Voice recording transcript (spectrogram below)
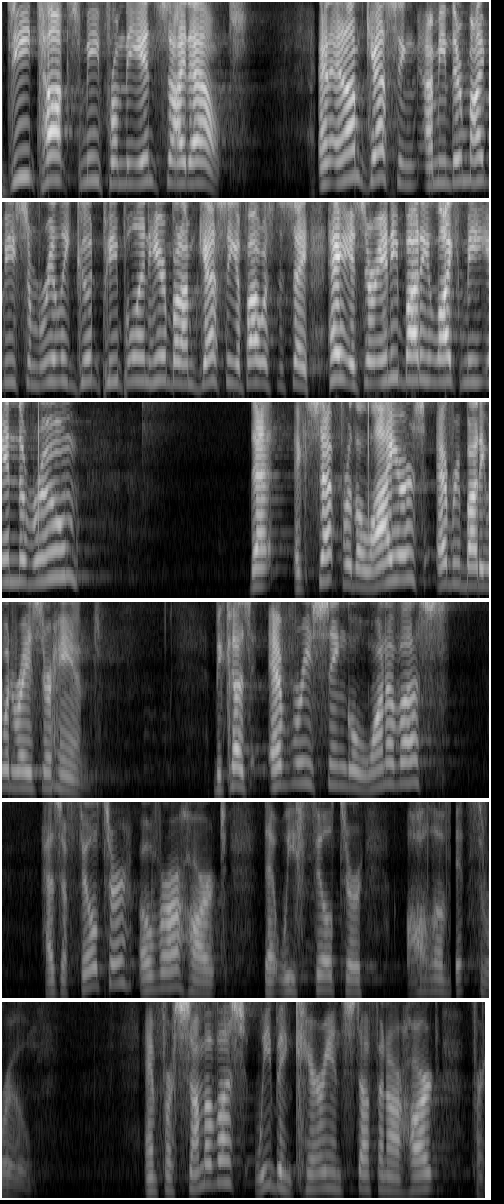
detox me from the inside out. And, and I'm guessing, I mean, there might be some really good people in here, but I'm guessing if I was to say, hey, is there anybody like me in the room? That, except for the liars, everybody would raise their hand. Because every single one of us has a filter over our heart that we filter all of it through. And for some of us, we've been carrying stuff in our heart for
